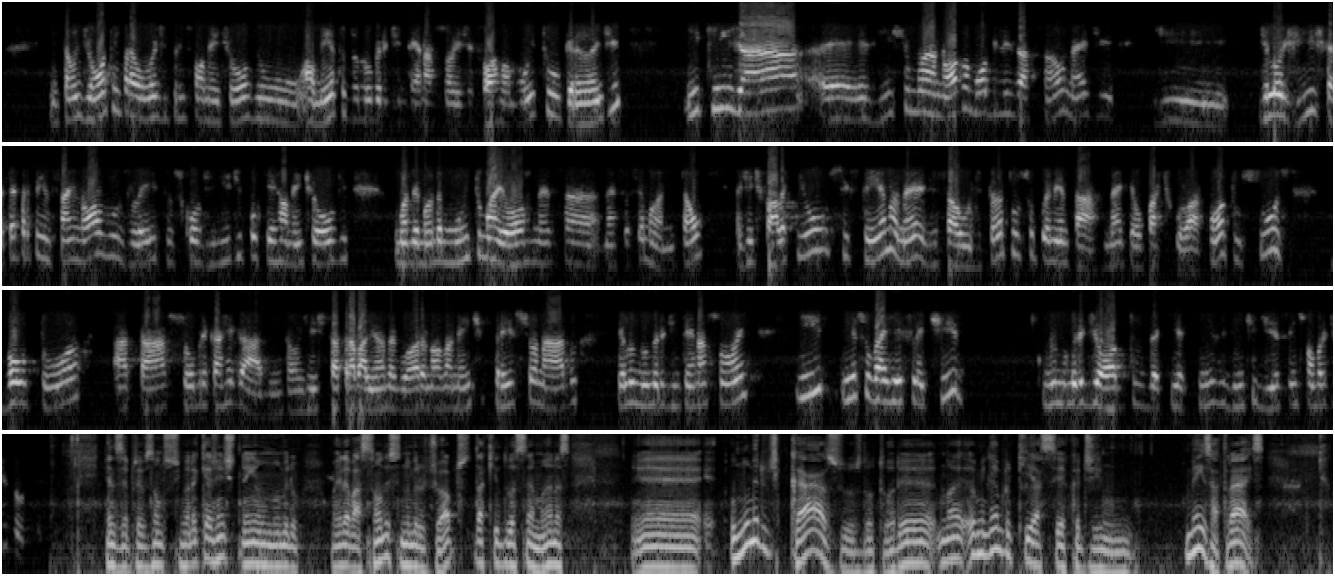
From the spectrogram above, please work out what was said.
Então, de ontem para hoje, principalmente, houve um aumento do número de internações de forma muito grande, e que já é, existe uma nova mobilização né, de, de, de logística, até para pensar em novos leitos Covid, porque realmente houve uma demanda muito maior nessa, nessa semana. Então, a gente fala que o sistema né, de saúde, tanto o suplementar, né, que é o particular, quanto o SUS, voltou a estar tá sobrecarregado. Então, a gente está trabalhando agora novamente pressionado pelo número de internações e isso vai refletir no número de óbitos daqui a 15, 20 dias, sem sombra de dúvida. Quer dizer, a previsão do senhor é que a gente tenha um número, uma elevação desse número de óbitos daqui a duas semanas. É, o número de casos, doutor, é, eu me lembro que há cerca de um mês atrás,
